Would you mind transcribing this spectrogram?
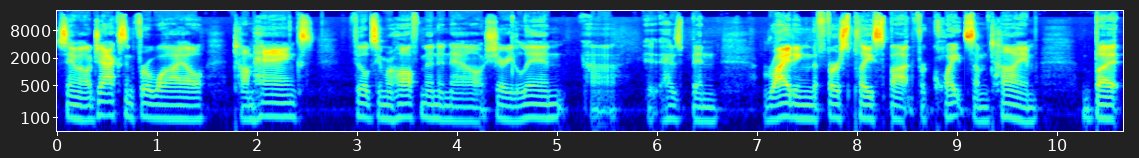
Samuel Jackson for a while, Tom Hanks, Philip Seymour Hoffman, and now Sherry Lynn uh, has been riding the first place spot for quite some time. But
